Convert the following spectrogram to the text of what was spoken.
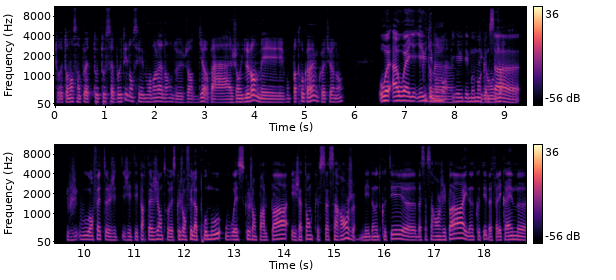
t'aurais tendance un peu à t'auto-saboter dans ces moments-là, non? De genre dire, bah, j'ai envie de le vendre, mais bon, pas trop quand même, quoi, tu vois, non? Ouais, ah ouais, il y, a- y eu des moments, il y a eu des moments comme ça euh, où en fait j'étais partagé entre est-ce que j'en fais la promo ou est-ce que j'en parle pas et j'attends que ça s'arrange. Mais d'un autre côté, euh, bah, ça s'arrangeait pas et d'un autre côté, bah, fallait quand même, euh,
